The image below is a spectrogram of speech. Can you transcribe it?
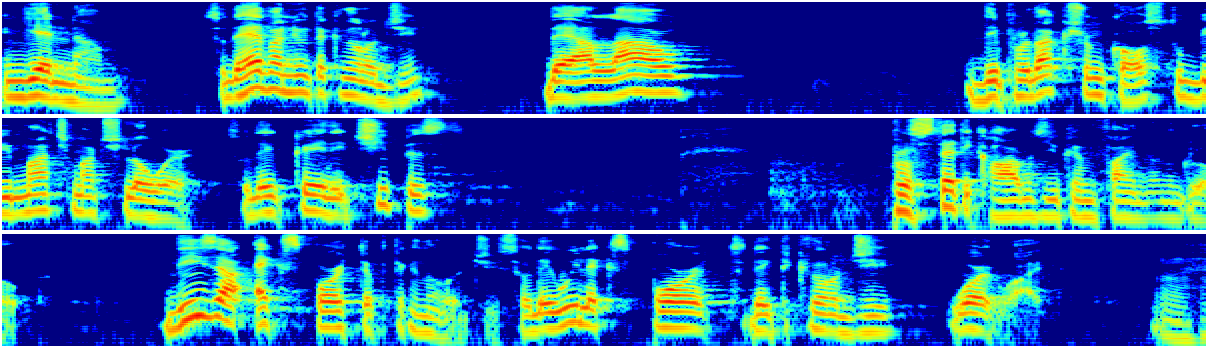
in Vietnam. So they have a new technology they allow the production cost to be much, much lower. So they create the cheapest prosthetic arms you can find on the globe. These are export of technology, so they will export the technology worldwide. Mm-hmm.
